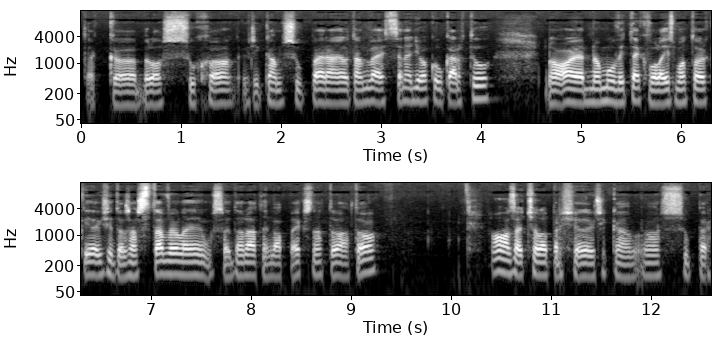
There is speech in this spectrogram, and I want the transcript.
tak eh, bylo sucho, tak říkám super, a jel tam dva jezdce na divokou kartu, no a jednomu vytek volej z motorky, takže to zastavili, museli tam dát ten Vapex na to a to. No a začalo pršet, tak říkám, no super.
